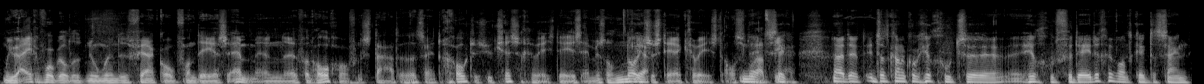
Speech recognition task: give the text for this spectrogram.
moet je eigen voorbeelden noemen... de verkoop van DSM en eh, van Hooghoven Staten. Dat zijn de grote successen geweest. DSM is nog nooit Ja. zo sterk geweest als het Nee, laatste zeker. Nou, dat, dat kan ik ook heel goed, eh, heel goed verdedigen. Want kijk, dat zijn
